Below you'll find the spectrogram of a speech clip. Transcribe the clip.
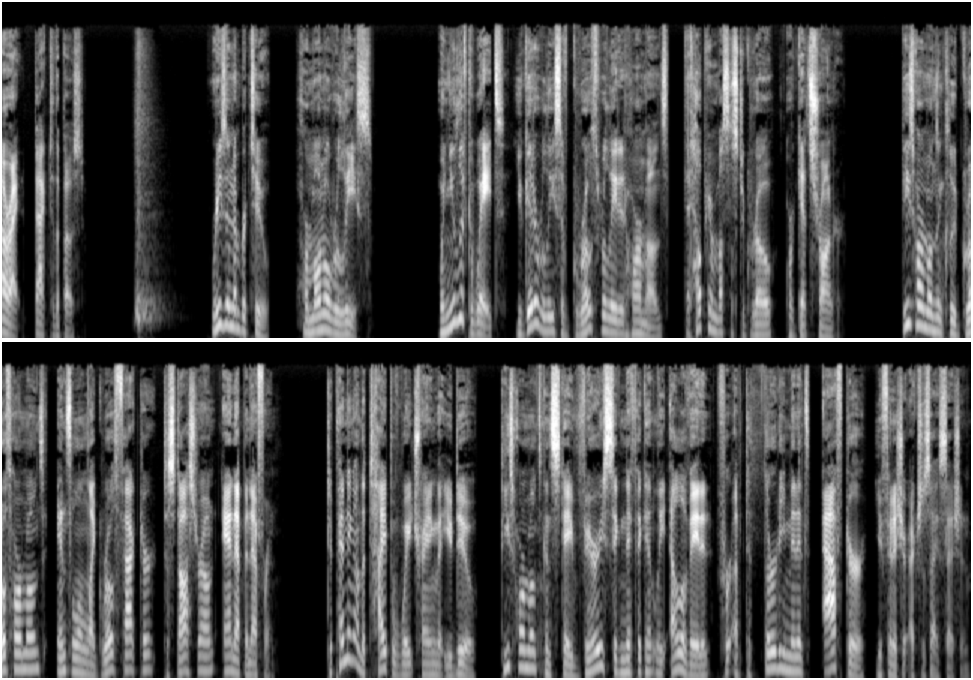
All right, back to the post. Reason number two hormonal release. When you lift weights, you get a release of growth related hormones that help your muscles to grow or get stronger. These hormones include growth hormones, insulin like growth factor, testosterone, and epinephrine. Depending on the type of weight training that you do, these hormones can stay very significantly elevated for up to 30 minutes after you finish your exercise session.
